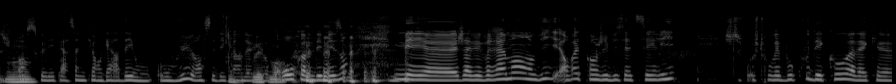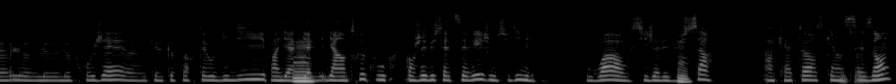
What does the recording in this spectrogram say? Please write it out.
je mmh. pense que les personnes qui ont regardé ont, vu, hein, c'est des clins d'œil gros comme des maisons. Mais j'avais vraiment envie, en fait, quand j'ai vu cette série, je, trouvais beaucoup d'écho avec euh, le, projet euh, que, portait Ovidie. Enfin, il y, y, a un truc où, quand j'ai vu cette série, je me suis dit, mais waouh, si j'avais vu mm. ça à 14, 15, 16 ans,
